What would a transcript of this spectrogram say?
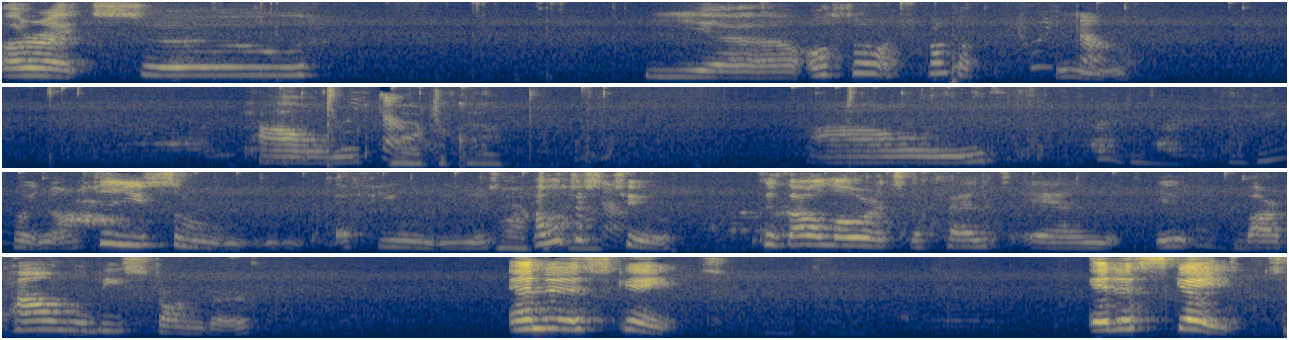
Alright, so... Yeah. Also, I forgot about the food. Pound. Magikarp. Pound. Wait, no, I have to use some, a few leaders. How about just two? Because that'll lower its defense and it, our pound will be stronger. And it escaped. It escaped.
